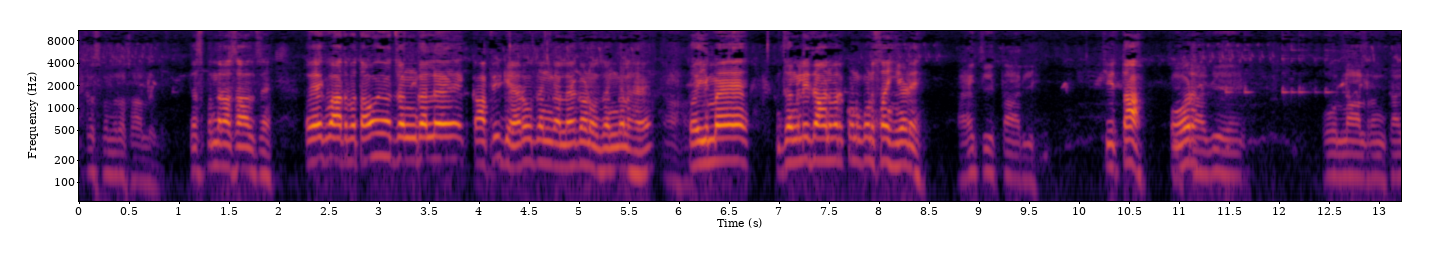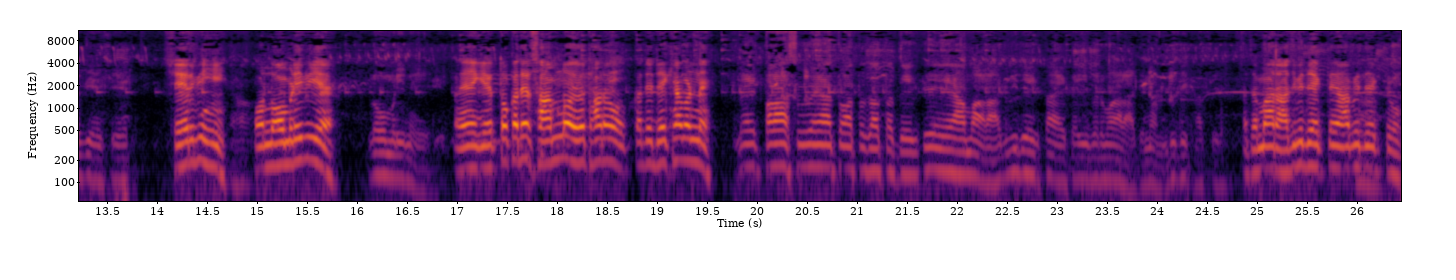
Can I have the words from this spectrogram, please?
दस पंद्रह साल दस पंद्रह साल से। तो एक बात बताओ ये जंगल है काफ़ी गहरो जंगल है घनो जंगल है। हाँ। तो इसमें जंगली जानवर कौन कौन सा हिड़े है? चीतारी। चीता और भी है और लाल रंग का भी है शेर। शेर भी ही हाँ। और लोमड़ी भी है? लोमड़ी नहीं। ये तो कदे सामने हो थारो कदे देखा बनने नहीं परास हुए हैं तो आता जाता देखते हैं महाराज भी देखता है कई बार महाराज ने हम भी दिखाते हैं। अच्छा महाराज भी देखते हैं आप भी देखते हो।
